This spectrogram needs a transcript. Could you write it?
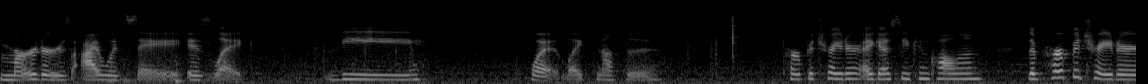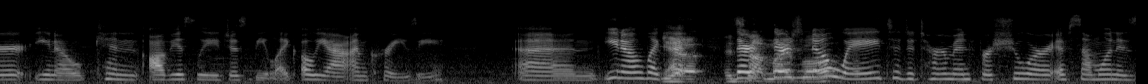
murders I would say is like the what like not the perpetrator I guess you can call him. The perpetrator you know can obviously just be like oh yeah I'm crazy and you know like I- it's there, there's no way to determine for sure if someone is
